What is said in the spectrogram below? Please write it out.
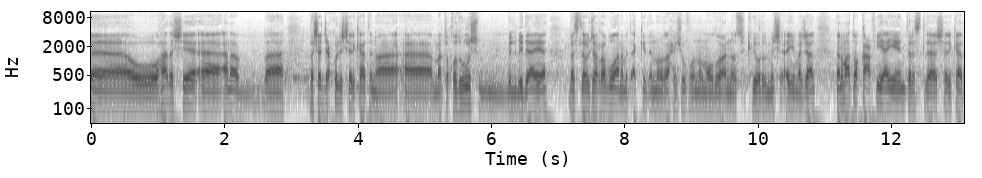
وهذا الشيء آه، أنا ب- بشجع كل الشركات أنها آه، ما تأخذهوش بالبداية بس لو جربوه أنا متأكد أنه راح يشوفوا أنه الموضوع أنه secure مش أي مجال. أنا ما أتوقع في أي interest للشركات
